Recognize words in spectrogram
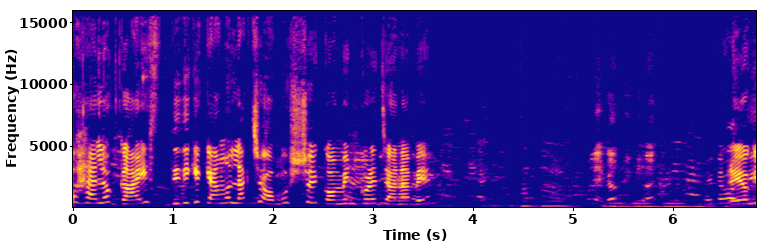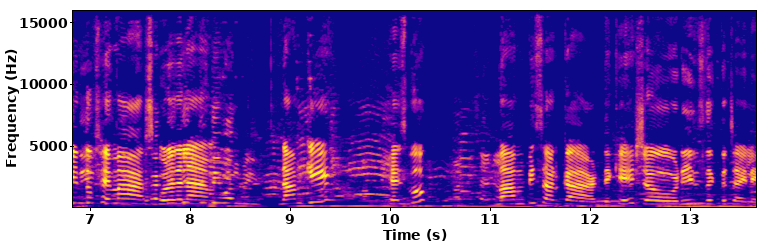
তো হ্যালো গাইস দিদিকে কেমন লাগছে অবশ্যই কমেন্ট করে জানাবে। এও কিন্তু ফেমাস বলে দিলাম। নাম কি? ফেসবুক মাম্পি সরকার, দেখে এসো রিলস দেখতে চাইলে।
